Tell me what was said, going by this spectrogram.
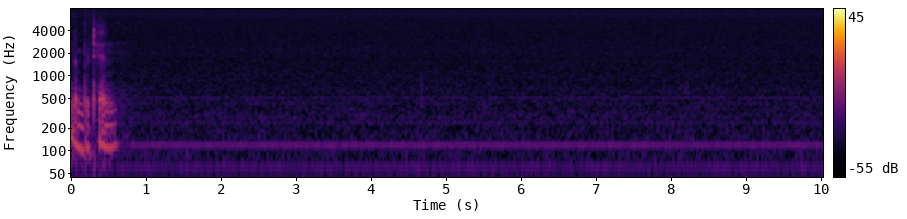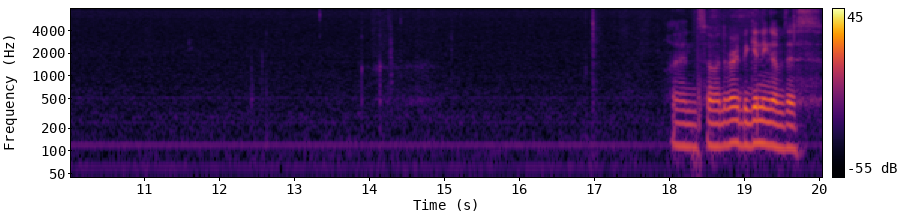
number 10. And so at the very beginning of this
